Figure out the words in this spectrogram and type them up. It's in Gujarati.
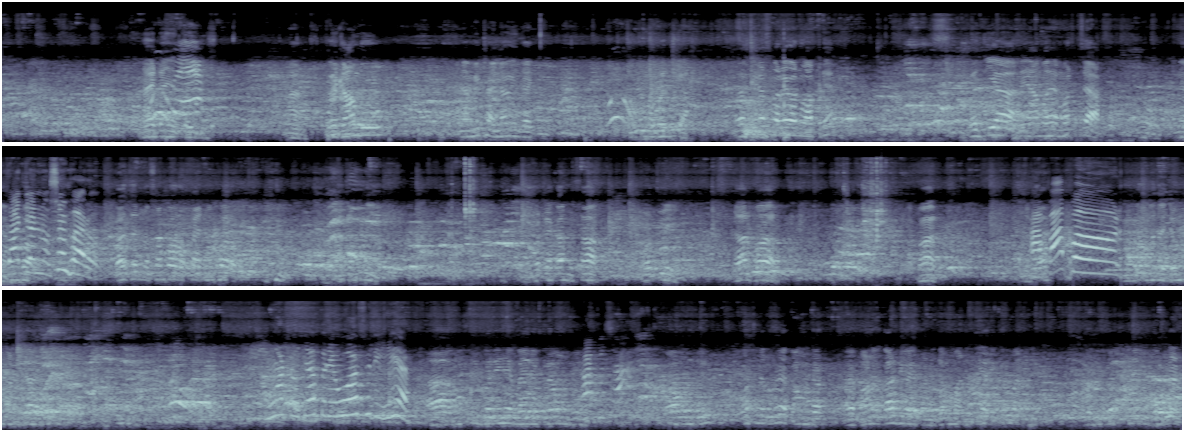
રાઈટ અહીંયા થઈ ગયું. હા હવે જાંબુ અને મીઠાઈ નવીન જાતની. એમાં ભજીયા. હવે પીરસમાં રહેવાનું આપણે. ભજીયા અને આમાં છે મરચા. અને ગાજરનો સંભારો. ગાજરનો સંભારો ખાઈને સંભારો બટેકાનું શાક રોટલી દાળ ભાત. ભાત. આ પાપડ. મોટો જબરી ઓસરી હે હા ઓસરી હે છે બહાર કરવાનું છે. સા બધું ઓછેલું કાઉન્ટર. હવે પાણી કાઢી હોય પણ જમવાની તૈયારી કરવાની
